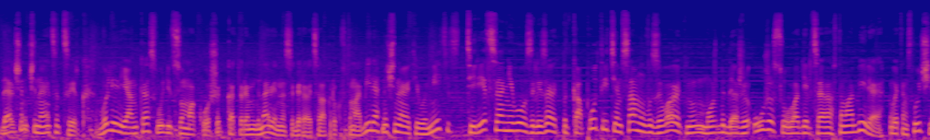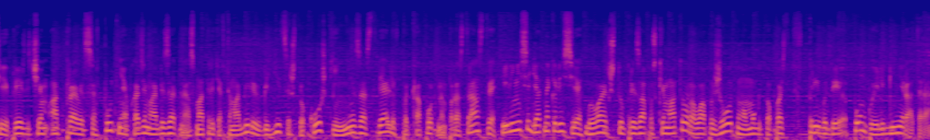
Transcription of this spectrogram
Дальше начинается цирк. Валерьянка сводит с ума кошек, которые мгновенно собираются вокруг автомобиля, начинают его метить, тереться о него, залезают под капот капот и тем самым вызывают, ну, может быть, даже ужас у владельца автомобиля. В этом случае, прежде чем отправиться в путь, необходимо обязательно осмотреть автомобиль и убедиться, что кошки не застряли в подкапотном пространстве или не сидят на колесе. Бывает, что при запуске мотора лапы животного могут попасть в приводы помпы или генератора.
